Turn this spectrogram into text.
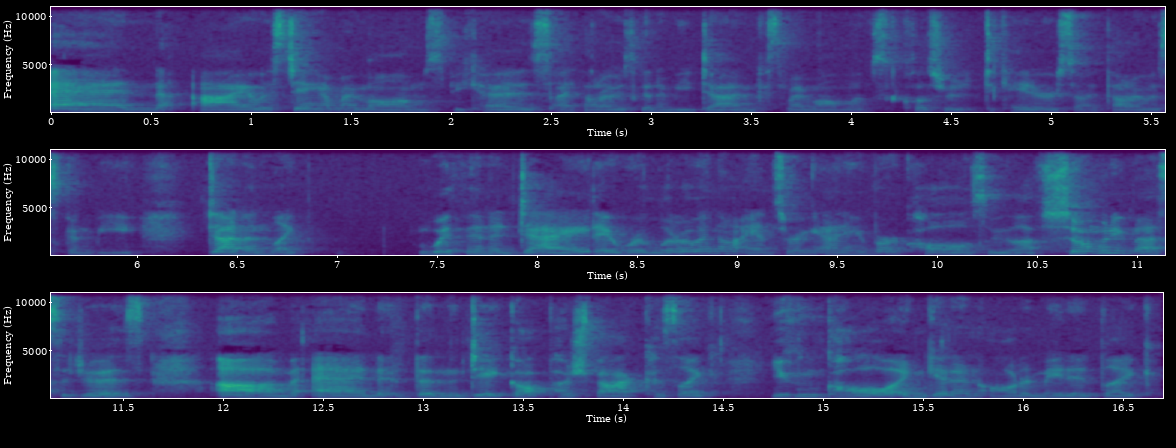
and I was staying at my mom's because I thought I was going to be done because my mom lives closer to Decatur so I thought I was going to be done in like within a day. They were literally not answering any of our calls. We left so many messages um, and then the date got pushed back because like you can call and get an automated like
